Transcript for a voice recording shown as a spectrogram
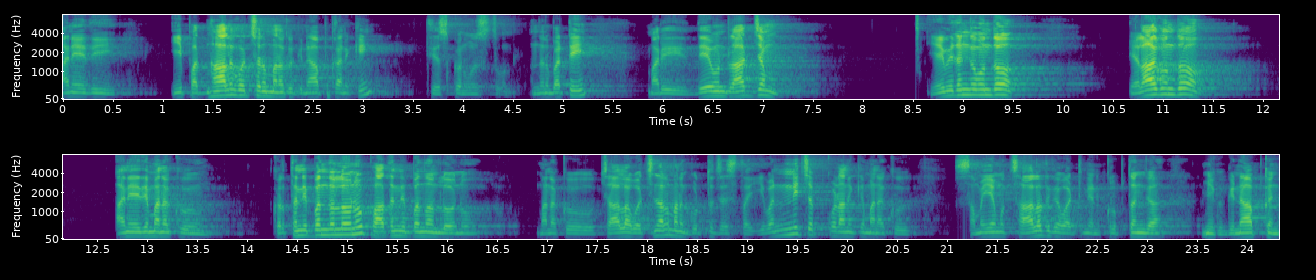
అనేది ఈ పద్నాలుగు వచ్చిన మనకు జ్ఞాపకానికి తీసుకొని వస్తుంది. అందుని బట్టి మరి దేవుని రాజ్యం ఏ విధంగా ఉందో ఎలాగుందో అనేది మనకు కృత నిబంధనలోను పాత నిబంధనలోను మనకు చాలా వచనాలు మనకు గుర్తు చేస్తాయి. ఇవన్నీ చెప్పుకోవడానికి మనకు సమయం చాలదు కాబట్టి నేను క్లుప్తంగా మీకు జ్ఞాపకం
